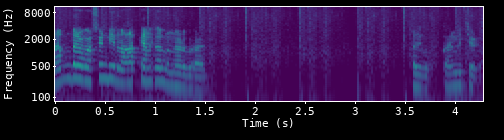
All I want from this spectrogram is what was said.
హండ్రెడ్ పర్సెంట్ ఈ రాక్ వెనకాల ఉన్నాడు బ్రాడ్ అదిగో కనిపించాడు.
